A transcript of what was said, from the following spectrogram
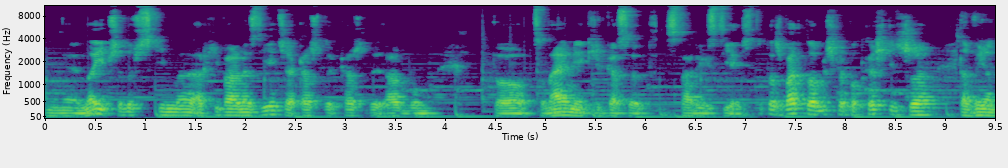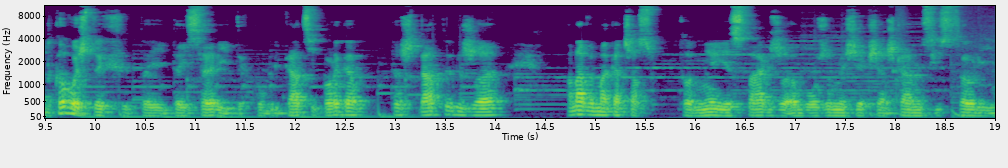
Mm, no i przede wszystkim archiwalne zdjęcia. Każdy, każdy album to co najmniej kilkaset starych zdjęć. Tu też warto, myślę, podkreślić, że ta wyjątkowość tych, tej, tej serii, tych publikacji polega też na tym, że ona wymaga czasu. To nie jest tak, że obłożymy się książkami z historii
